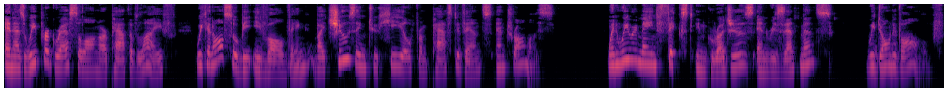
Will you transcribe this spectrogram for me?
And as we progress along our path of life, we can also be evolving by choosing to heal from past events and traumas. When we remain fixed in grudges and resentments, we don't evolve,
